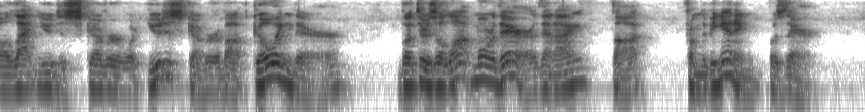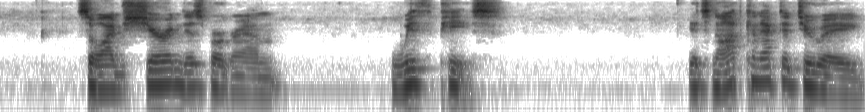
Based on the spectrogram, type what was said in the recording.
I'll let you discover what you discover about going there, but there's a lot more there than I thought from the beginning was there. So I'm sharing this program with peace. It's not connected to a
